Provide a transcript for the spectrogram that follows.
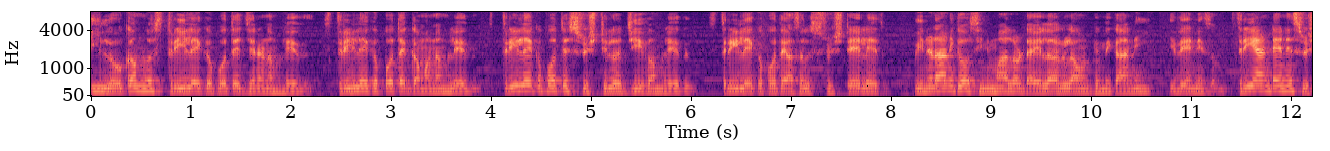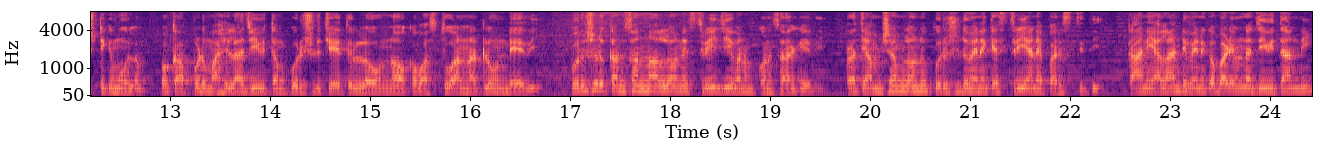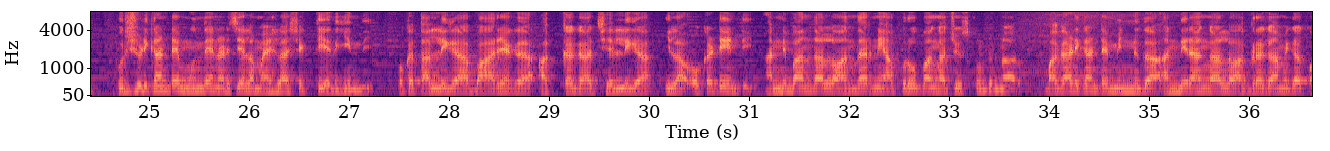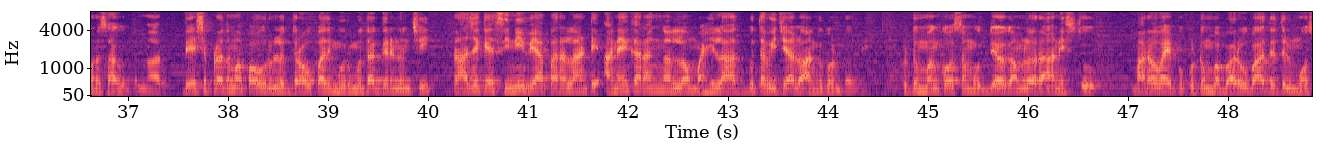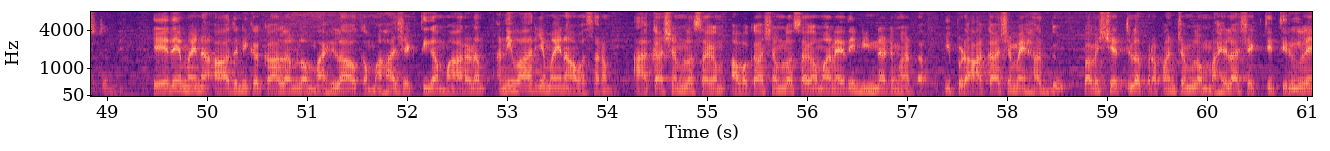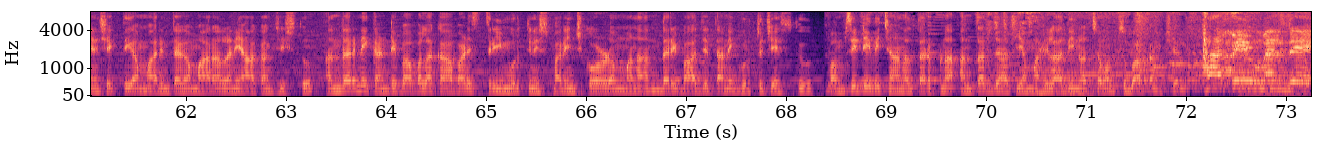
ఈ లోకంలో స్త్రీ లేకపోతే జననం లేదు స్త్రీ లేకపోతే గమనం లేదు స్త్రీ లేకపోతే సృష్టిలో జీవం లేదు స్త్రీ లేకపోతే అసలు సృష్టే లేదు. వినడానికి ఓ సినిమాలో డైలాగులా ఉంటుంది కానీ ఇదే నిజం. స్త్రీ అంటేనే సృష్టికి మూలం. ఒకప్పుడు మహిళా జీవితం పురుషుడి చేతుల్లో ఉన్న ఒక వస్తువు అన్నట్లు ఉండేది. పురుషుడు కనుసన్నాల్లోనే స్త్రీ జీవనం కొనసాగేది. ప్రతి అంశంలోనూ పురుషుడు వెనకే స్త్రీ అనే పరిస్థితి. కానీ అలాంటి వెనుకబడి ఉన్న జీవితాన్ని పురుషుడి కంటే ముందే నడిచేలా మహిళా శక్తి ఎదిగింది. ఒక తల్లిగా భార్యగా అక్కగా చెల్లిగా ఇలా ఒకటేంటి? అన్ని బంధాల్లో అందరినీ అపురూపంగా చూసుకుంటున్నారు. మగాడి కంటే మిన్నుగా అన్ని రంగాల్లో అగ్రగామిగా కొనసాగుతున్నారు. దేశ ప్రథమ పౌరులు ద్రౌపది ముర్ము దగ్గర నుంచి రాజకీయ సినీ వ్యాపార లాంటి అనేక రంగాల్లో మహిళ అద్భుత విజయాలు అందుకుంటుంది. కుటుంబం కోసం ఉద్యోగంలో రాణిస్తూ మరోవైపు కుటుంబ బరువు బాధ్యతలు మోస్తుంది. ఏదేమైనా ఆధునిక కాలంలో మహిళ ఒక మహాశక్తిగా మారడం అనివార్యమైన అవసరం. ఆకాశంలో సగం అవకాశంలో సగం అనేది నిన్నటి మాట. ఇప్పుడు ఆకాశమే హద్దు. భవిష్యత్తులో ప్రపంచంలో మహిళా శక్తి తిరుగులేని శక్తిగా మరింతగా మారాలని ఆకాంక్షిస్తూ అందరినీ కంటిపాపలా కాపాడి స్త్రీమూర్తిని స్మరించుకోవడం మన అందరి బాధ్యత అని గుర్తు చేస్తూ వంశీ టీవీ ఛానల్ తరపున అంతర్జాతీయ మహిళా దినోత్సవం శుభాకాంక్షలు. Happy women's day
